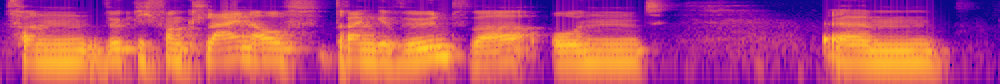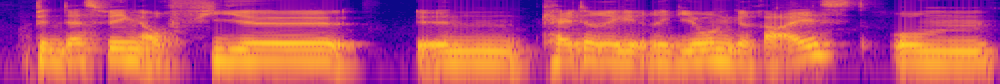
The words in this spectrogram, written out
von wirklich von klein auf dran gewöhnt war und ähm, bin deswegen auch viel in kältere Regionen gereist, um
